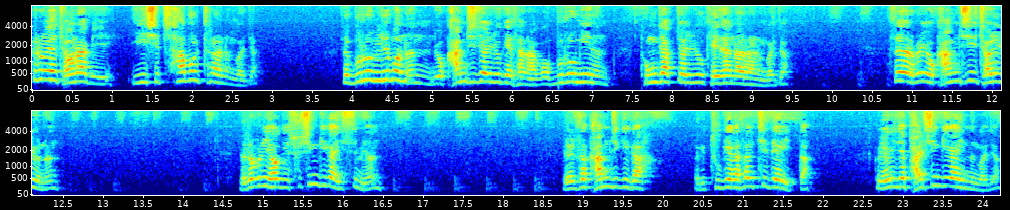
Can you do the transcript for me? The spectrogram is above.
회로의 전압이 24V라는 거죠. 그래서 물음 1번은 요 감시 전류 계산하고 물음 2는 동작 전류 계산하라는 거죠. 그래서 여러분 요 감시 전류는 여러분이 여기 수신기가 있으면 예를 들어서 감지기가 여기 두 개가 설치되어 있다. 그럼 여기 이제 발신기가 있는 거죠.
